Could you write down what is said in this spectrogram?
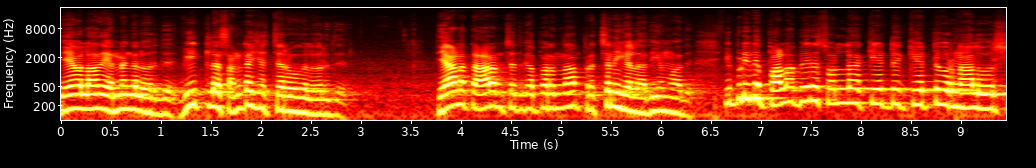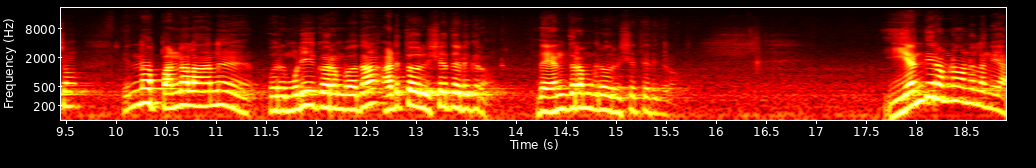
தேவையில்லாத எண்ணங்கள் வருது. வீட்டில் சண்டை சச்சரவுகள் வருது. தியானத்தை ஆரம்பித்ததுக்கப்புறம் தான் பிரச்சனைகள் அதிகமாகுது. இப்படின்னு பல பேரை சொல்ல கேட்டு கேட்டு ஒரு நாலு வருஷம் என்ன பண்ணலான்னு ஒரு முடிவுக்கு வரும்போது தான் அடுத்த ஒரு விஷயத்தை எடுக்கிறோம். இந்த யந்திரம்ங்கிற ஒரு விஷயத்தை எடுக்கிறோம். எந்திரம்னா ஒன்றும் இல்லைங்கய்யா.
